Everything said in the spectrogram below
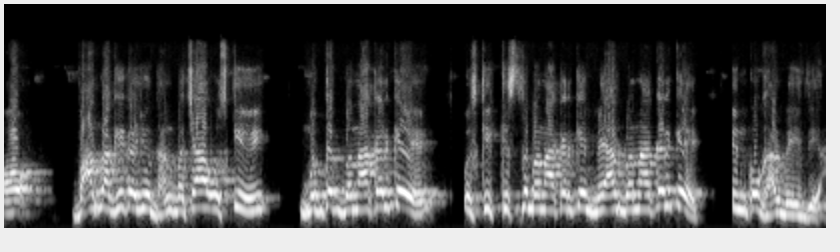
और बाद बाकी का जो धन बचा, उसकी मुद्दत बना करके, उसकी किस्त बना करके, म्याद बना करके इनको घर भेज दिया।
